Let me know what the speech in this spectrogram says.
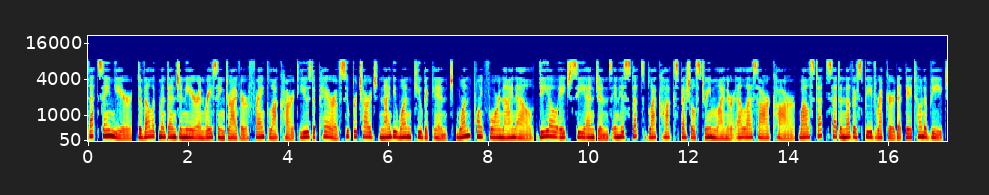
That same year, development engineer and racing driver Frank Lockhart used a pair of supercharged 91 cubic inch 1.49L DOHC engines in his Stutz Blackhawk Special Streamliner LSR car, while Stutz set another speed record at Daytona Beach,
